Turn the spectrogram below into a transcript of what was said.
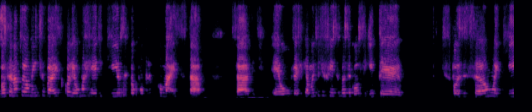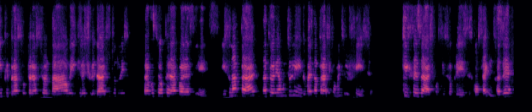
você naturalmente vai escolher uma rede que o seu público mais está, sabe? Eu vejo que é muito difícil você conseguir ter disposição, equipe, braço operacional e criatividade, tudo isso para você operar várias redes. Isso na prática, na teoria é muito lindo, mas na prática é muito difícil. O que vocês acham assim, sobre isso? Vocês conseguem fazer?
